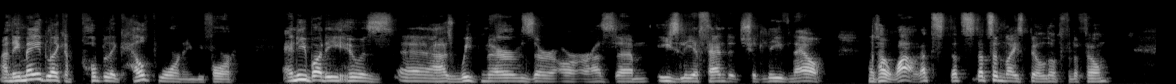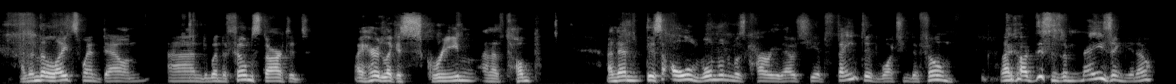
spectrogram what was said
and they made like a public health warning before anybody who is uh, has weak nerves or or, or has um, easily offended should leave now. I thought, wow, that's that's that's a nice build up for the film. And then the lights went down, and when the film started, I heard like a scream and a thump. And then this old woman was carried out. She had fainted watching the film. And I thought, this is amazing, you know?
